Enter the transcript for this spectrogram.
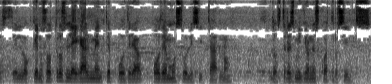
este, lo que nosotros legalmente podría, podemos solicitar, ¿no? Los 3.400.000.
